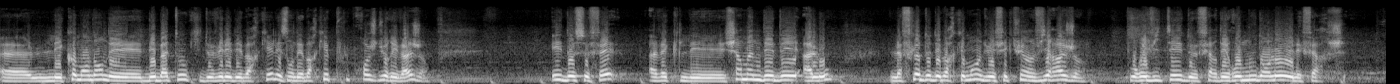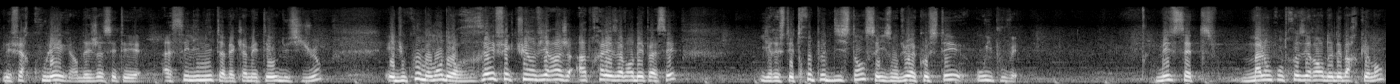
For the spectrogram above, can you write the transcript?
Euh, les commandants des, bateaux qui devaient les débarquer les ont débarqués plus proches du rivage. Et de ce fait, avec les Sherman DD à l'eau, la flotte de débarquement a dû effectuer un virage pour éviter de faire des remous dans l'eau et les faire, couler, car déjà c'était assez limite avec la météo du 6 juin. Et du coup, au moment de réeffectuer un virage après les avoir dépassés, il restait trop peu de distance et ils ont dû accoster où ils pouvaient. Mais cette malencontreuse erreur de débarquement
